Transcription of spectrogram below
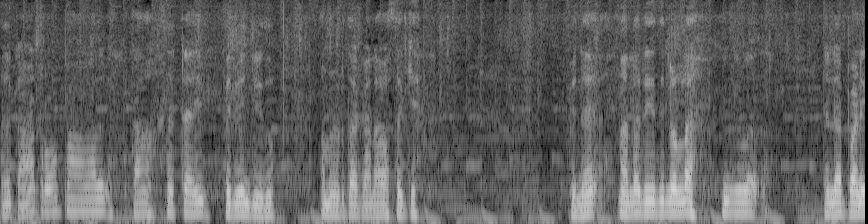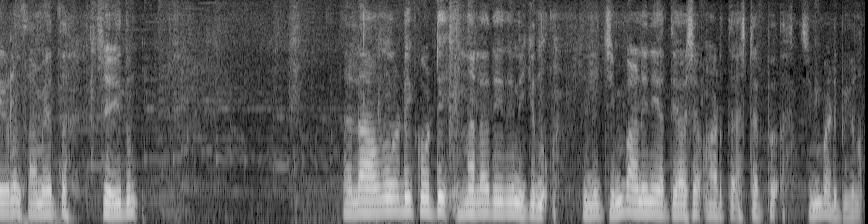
അത് കാ ഡ്രോപ്പ് ആവാതെ കാ സെറ്റായി വരികയും ചെയ്തു നമ്മളെടുത്ത കാലാവസ്ഥയ്ക്ക്. പിന്നെ നല്ല രീതിയിലുള്ള നിങ്ങൾ എല്ലാ പണികളും സമയത്ത് ചെയ്തും എല്ലാം കൂടി കൂട്ടി നല്ല രീതിയിൽ നിൽക്കുന്നു. ഇനി ചിമ്പാണ് ഇനി അത്യാവശ്യം അടുത്ത സ്റ്റെപ്പ് ചിമ്പ് അടിപ്പിക്കണം.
